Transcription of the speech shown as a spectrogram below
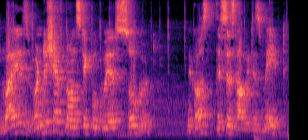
Why is Wonder Chef non-stick cookware so good? Because this is how it is made.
